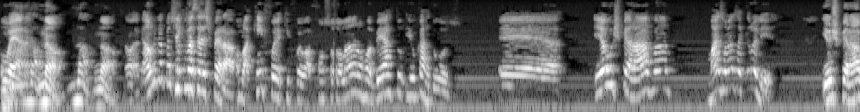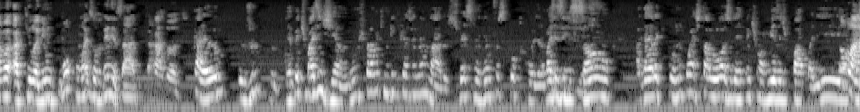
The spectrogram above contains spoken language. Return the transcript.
Ou era? Não. Não, Não. não. Não, é. a única O pessoa que, que você esperava? Vamos lá, quem foi aqui foi o Afonso Solano, o Roberto e o Cardoso. É, Eu esperava mais ou menos aquilo ali, Eu esperava aquilo ali um pouco mais organizado, cara. Cardoso. Cara, eu, eu juro, de repente, mais ingênuo. Eu não esperava que ninguém estivesse vendendo nada. Se estivesse vendendo, fosse pouca coisa. Era mais exibição, A galera que pô, não conhece Star Wars, de repente uma mesa de papo ali. Vamos lá,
